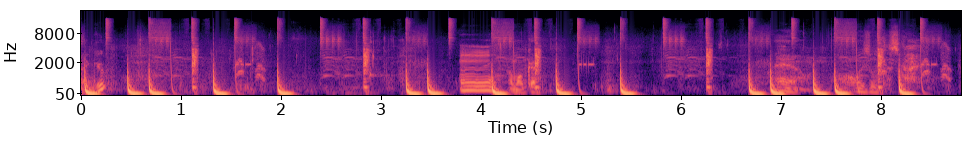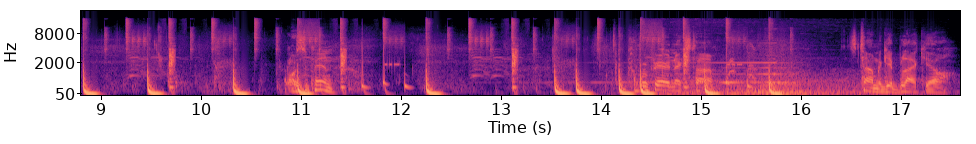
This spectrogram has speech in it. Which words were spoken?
Thank you. Mm, I'm okay. Man, always with this guy. What's the pin? Come prepared next time. It's time to get black, y'all.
